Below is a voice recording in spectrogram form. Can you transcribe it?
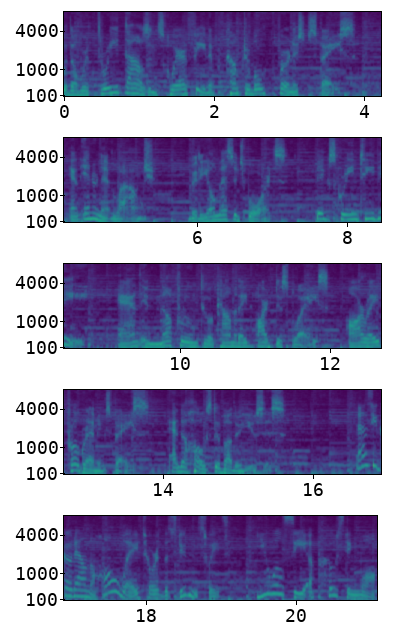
with over 3,000 square feet of comfortable, furnished space, an internet lounge, video message boards, big screen TV, and enough room to accommodate art displays, RA programming space, and a host of other uses. As you go down the hallway toward the student suites, you will see a posting wall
